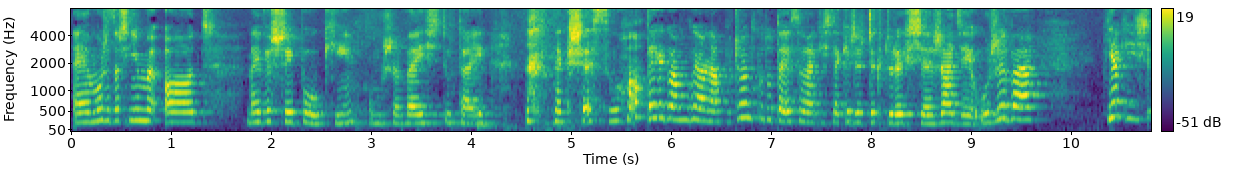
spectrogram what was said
E, może zacznijmy od najwyższej półki. Muszę wejść tutaj na krzesło. Tak jak Wam mówiłam na początku, tutaj są jakieś takie rzeczy, których się rzadziej używa. Jakiś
